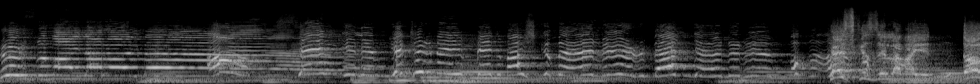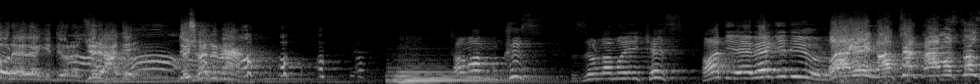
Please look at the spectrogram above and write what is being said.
Hürsümaylar ölmez. Aşkımı ölür. Ben de ölürüm. Kes kız zırlamayı. Doğru eve gidiyoruz. Yürü hadi. Düş önüme. Tamam kız, zırlamayı kes. Hadi eve gidiyoruz. Hain alçak namussuz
